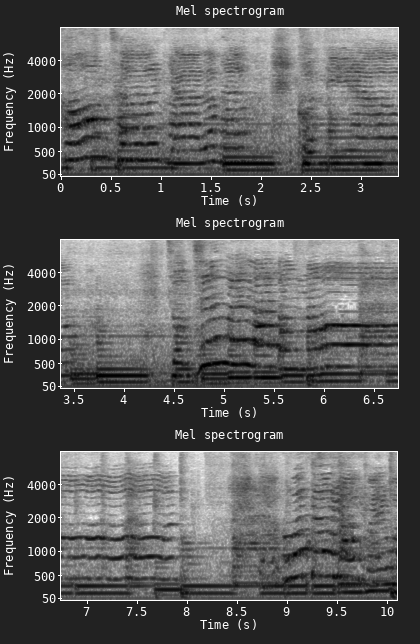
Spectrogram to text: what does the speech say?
ของเธออย่าละเมอคนเดียวจนถึงเวลาต้องนอนแต่หัวใจยังไม่ไหว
